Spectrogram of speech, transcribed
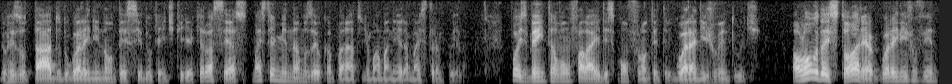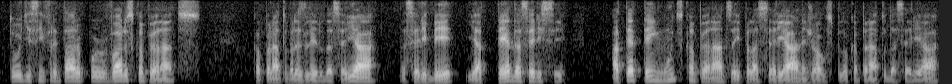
o resultado do Guarani não ter sido o que a gente queria, que era o acesso, mas terminamos aí o campeonato de uma maneira mais tranquila. Pois bem, então vamos falar aí desse confronto entre Guarani e Juventude. Ao longo da história, Guarani e Juventude se enfrentaram por vários campeonatos. Campeonato Brasileiro da Série A, da Série B e até da Série C. Até tem muitos campeonatos aí pela Série A, né, jogos pelo campeonato da Série A,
